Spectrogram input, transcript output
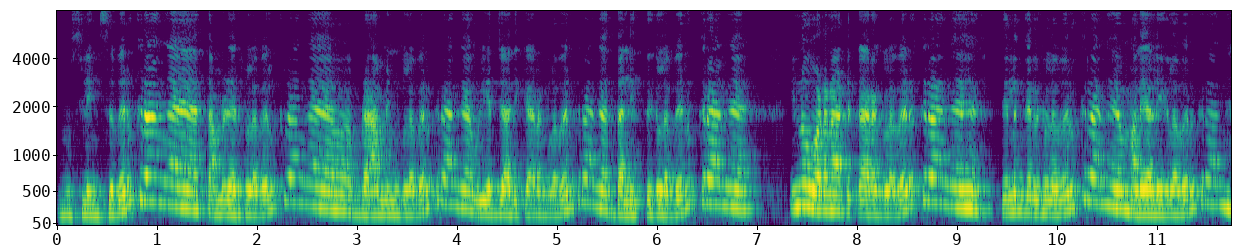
முஸ்லீம்ஸை வெறுக்கிறாங்க தமிழர்களை வெறுக்கிறாங்க பிராமின்களை வெறுக்கிறாங்க உயர் ஜாதிக்காரங்களை வெறுக்கிறாங்க தலித்துகளை வெறுக்கிறாங்க. இன்னும் வடநாட்டுக்காரங்களை வெறுக்கிறாங்க தெலுங்கர்களை வெறுக்கிறாங்க மலையாளிகளை வெறுக்கிறாங்க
